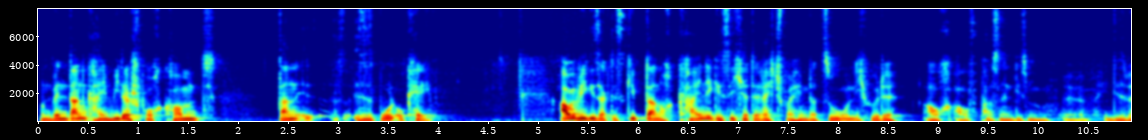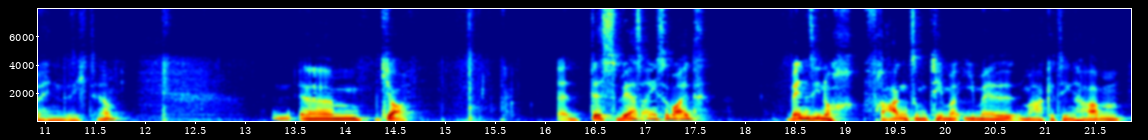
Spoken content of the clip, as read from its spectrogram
Und wenn dann kein Widerspruch kommt, dann ist es wohl okay. Aber wie gesagt, es gibt da noch keine gesicherte Rechtsprechung dazu und ich würde auch aufpassen in, diesem, äh, in dieser Hinsicht. Ja. Ähm, ja, das wäre es eigentlich soweit. Wenn Sie noch Fragen zum Thema E-Mail-Marketing haben,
